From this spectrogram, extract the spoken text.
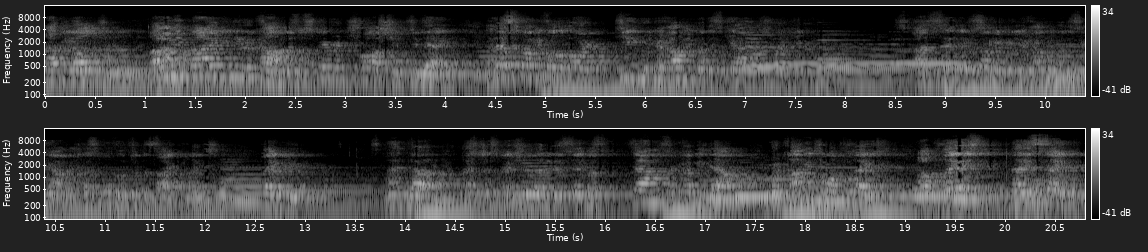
at the altar. But I'm inviting you to come as the Spirit draws you today. And let's come before the Lord. Team, will you help me with this cameras right here? Uh, Cindy or somebody, will you help me with these cameras? Let's move them to the side, please. Thank you. And uh, let's just make sure that it is safe. As families are coming down, we're coming to a place, a place that is safe.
